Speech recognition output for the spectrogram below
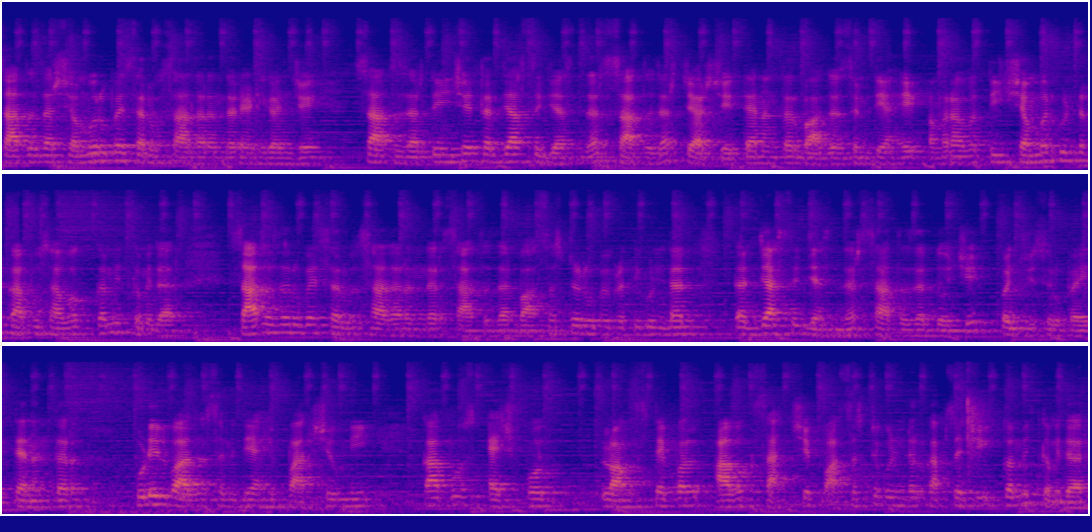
सात हजार शंभर रुपये सर्वसाधारण दर या ठिकाणचे. सात हजार तीनशे तर जास्तीत जास्त दर सात हजार चारशे. त्यानंतर बाजार समिती आहे. अमरावती शंभर क्विंटल कापूस आवक कमीत कमी दर सात हजार रुपये. सर्वसाधारण दर सात हजार बासष्ट रुपये प्रति क्विंटल तर जास्तीत जास्त दर सात हजार दोनशे पंचवीस रुपये. त्यानंतर पुढील बाजार समिती आहे पारशिवनी. कापूस एच फोर लॉंग स्टेपल आवक सातशे पासष्ट क्विंटल कापसाची कमीत कमी दर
